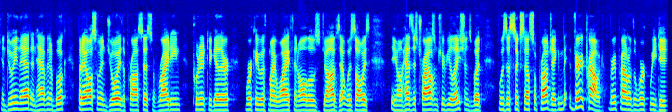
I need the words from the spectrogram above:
in doing that and having a book, but I also enjoy the process of writing, putting it together, working with my wife and all those jobs. That was always, you know, has its trials and tribulations, but was a successful project. Very proud, very proud of the work we did.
